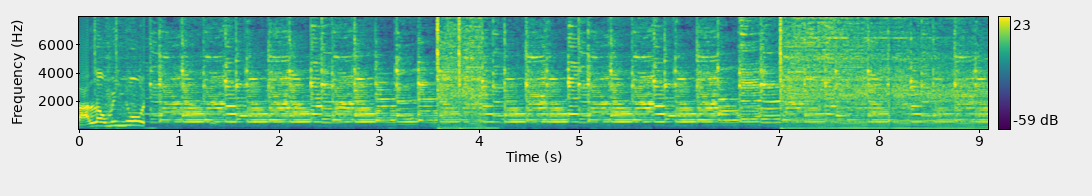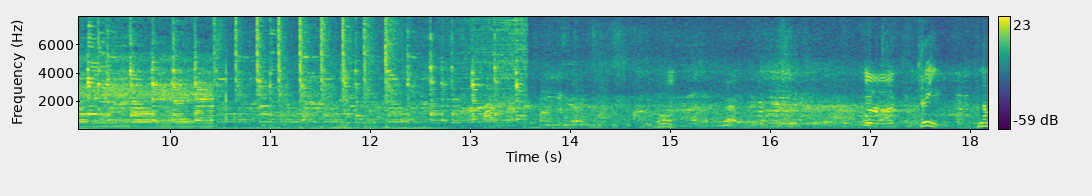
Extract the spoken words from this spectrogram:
ร้านเราไม่โงูเฮ้ยน้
